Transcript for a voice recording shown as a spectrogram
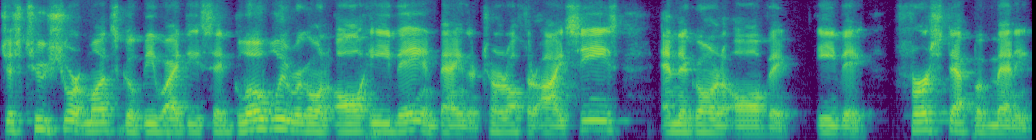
Just two short months ago, BYD said globally we're going all EV, and bang, they're turning off their ICs and they're going all EV. First step of many.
